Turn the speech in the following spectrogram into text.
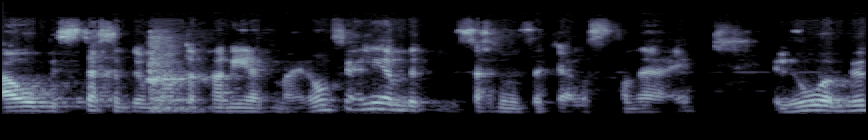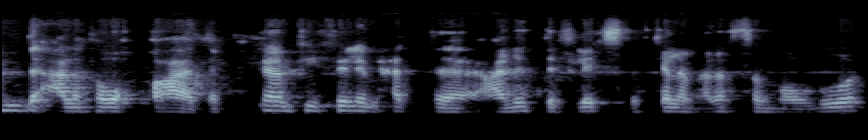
أو بيستخدموا تقنيات معينة؟ هم فعليا بيستخدموا الذكاء الاصطناعي اللي هو بيبدأ على توقعاتك. كان في فيلم حتى عن نتفليكس بيتكلم عن نفس الموضوع.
